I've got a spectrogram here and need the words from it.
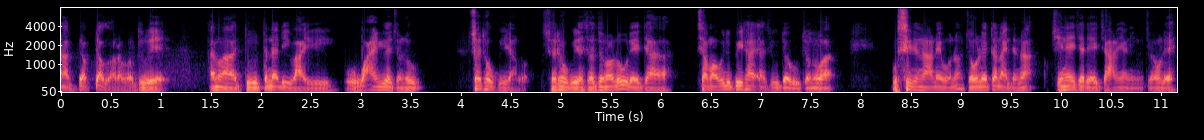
နာပျောက်ပျောက်သွားတာပေါ့သူတို့ရဲ့အဲ့မှာသူတနက်တွေပါဟိုဝိုင်းပြီးတော့ကျွန်တော်တို့ ဆွဲထုတ်ပေးတာပေါ့ဆွဲထုတ်ပေးတယ်ဆိုတော့ကျွန်တော်တို့လည်းဒါဆရာမဝီတို့ပေးထားတဲ့အစုတက်ကိုကျွန်တော်ကဟိုစေတနာနဲ့ပေါ့နော်ကျွန်တော်လည်းတက်နိုင်တယ်နော်ဂျင်းနဲ့ချက်တဲ့ကြားထဲကနေကျွန်တော်လည်း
